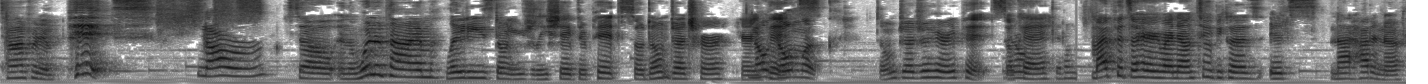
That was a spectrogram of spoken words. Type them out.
Time for them pits. No. So in the wintertime, ladies don't usually shave their pits, so don't judge her hairy no, pits. No, don't look. Don't judge her hairy pits, they okay? My pits are hairy right now too because it's not hot enough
